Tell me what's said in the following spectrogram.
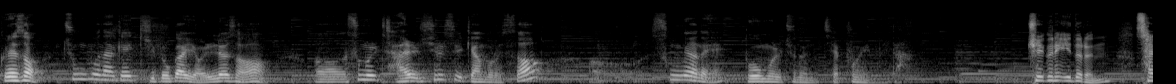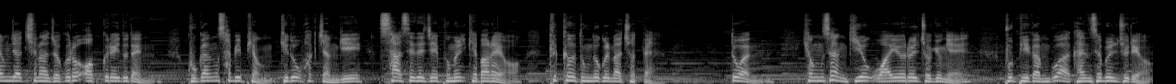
그래서 충분하게 기도가 열려서 어, 숨을 잘 쉴 수 있게 함으로써 어, 숙면에 도움을 주는 제품입니다. 최근에 이들은 사용자 친화적으로 업그레이드된 구강 삽입형 기도 확장기 4세대 제품을 개발하여 특허 등록을 마쳤다. 또한 형상 기억 와이어를 적용해 부피감과 간섭을 줄여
